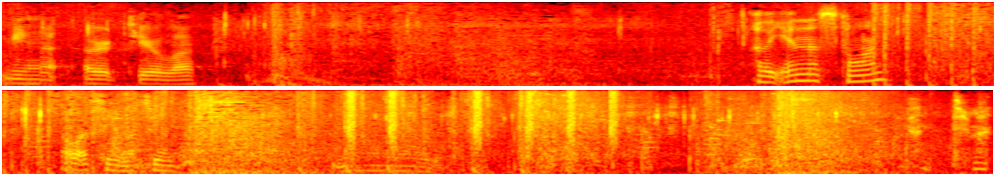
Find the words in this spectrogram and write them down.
Yeah, or to your left. Are they in the storm? Oh, I see him. I see him. God damn it.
